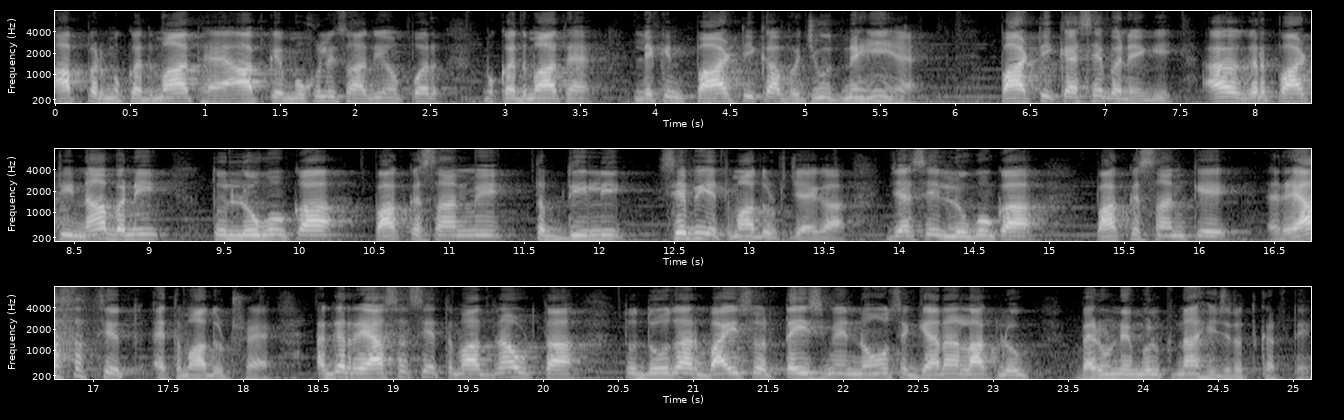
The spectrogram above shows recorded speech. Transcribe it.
आप पर मुकदमात है, आपके मुखलिस आदियों पर मुकदमात है, लेकिन पार्टी का वजूद नहीं है। पार्टी कैसे बनेगी? अगर पार्टी ना बनी तो लोगों का पाकिस्तान में तब्दीली से भी अतमाद उठ जाएगा। जैसे लोगों का पाकिस्तान के रियासत से अतमाद उठ रहा है। अगर रियासत से अतमाद ना उठता तो 2022 और 23 में 9 से 11 लाख लोग बैरून मुल्क ना हिजरत करते,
